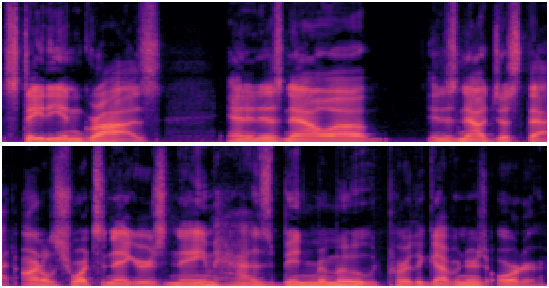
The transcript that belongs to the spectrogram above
Stadion Graz, and it is now uh, it is now just that. Arnold Schwarzenegger's name has been removed per the governor's order.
